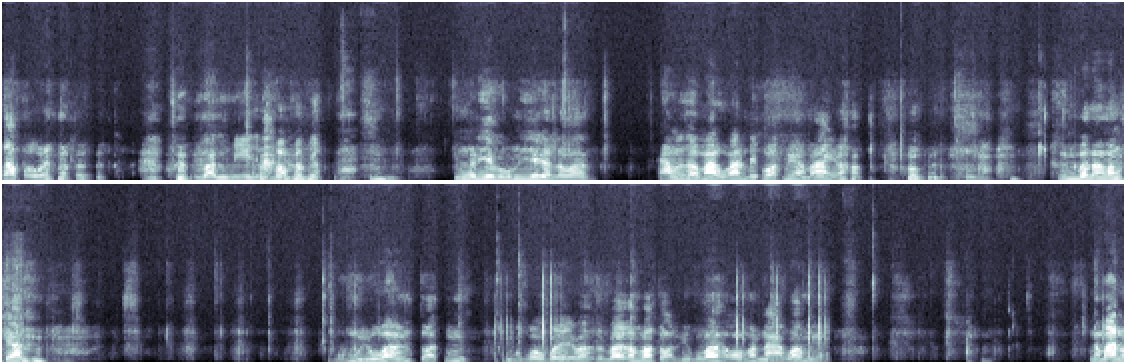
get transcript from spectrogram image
ซับเอาไว้วันมีจะไปพร้อมกันเนี่ยอืมมันนี้กูมีกันแล้วว่าน้ำมันเสมากกูวันไปพวกเนื้อไม้เนาะขึ้นเบิ้ลน้ำแกนกูหูรู้ว่ามันตอดมึง บอกว่าบ่ได้ว่าว่าคำว่าตอดนี่กูว่าออกหัดหนาว่าเมียน้ำมันอ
